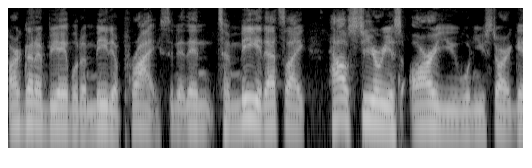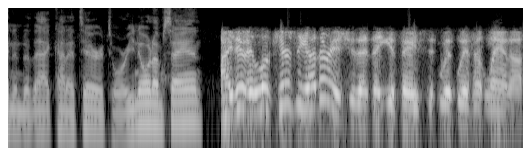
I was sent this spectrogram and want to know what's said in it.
are going to be able to meet a price? And then to me, that's like how serious are you when you start getting into that kind of territory? You know what I'm saying? I do. And look, here's the other issue that, that you face with, with Atlanta.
